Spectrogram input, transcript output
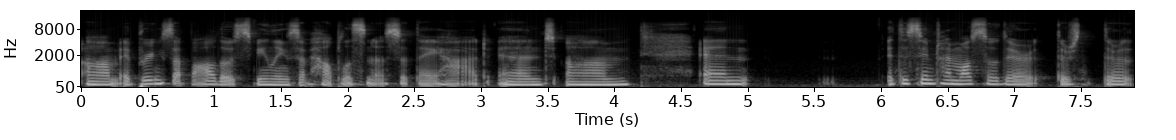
Um, it brings up all those feelings of helplessness that they had, and um, and at the same time, also there there's there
